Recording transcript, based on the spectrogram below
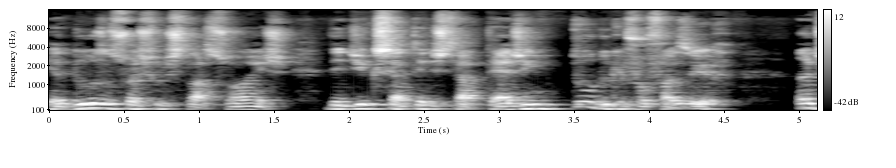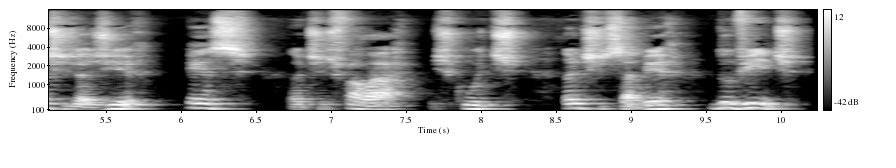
Reduza suas frustrações, dedique-se a ter estratégia em tudo que for fazer. Antes de agir, pense. Antes de falar, escute. Antes de saber, duvide.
